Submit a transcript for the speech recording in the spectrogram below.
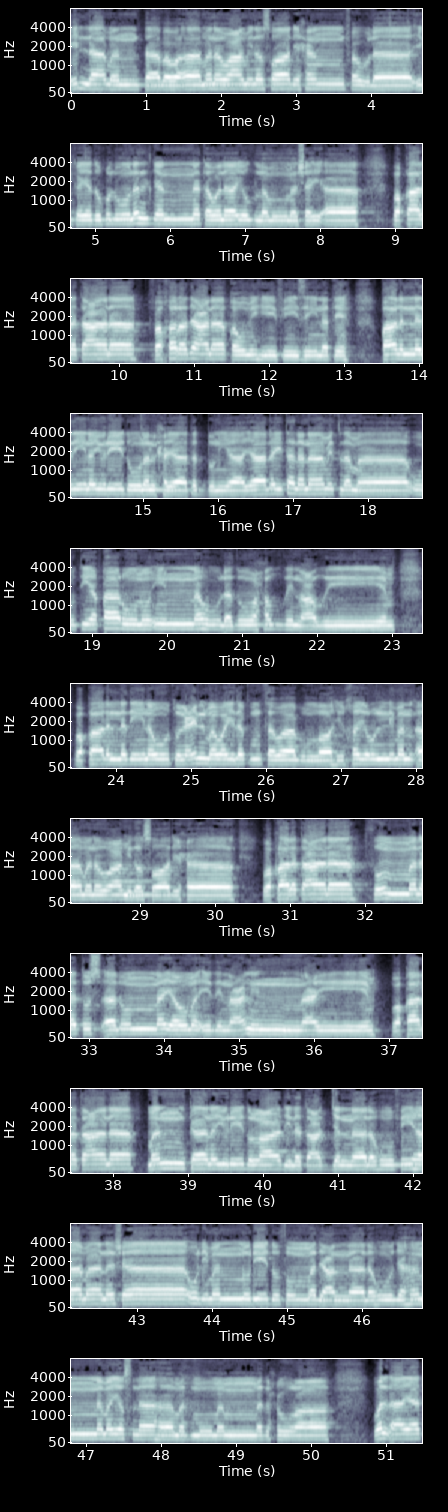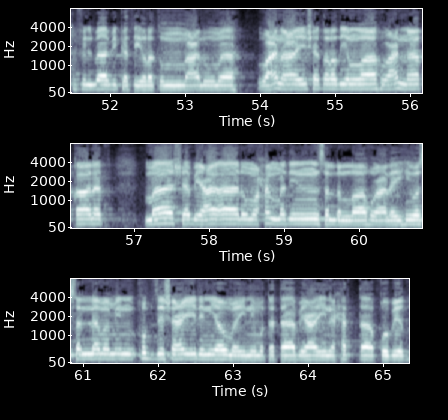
إلا من تاب وآمن وعمل صالحا فأولئك يدخلون الجنة ولا يظلمون شيئا. وقال تعالى فخرج على قومه في زينته. قال الذين يريدون الحياة الدنيا يا ليت لنا مثل ما أوتي قارون إنه لذو حظ عظيم. وقال الذين أوتوا العلم ويلكم ثواب الله خير لمن آمن وعمل صالحا. وقال تعالى ثم لتسألن يومئذ عن النعيم. وقال تعالى من كان يريد العاجلة عجلنا له فيها ما نشاء لمن نريد ثم جعلنا له جهنم يصلاها مذموما مدحورا. والآيات في الباب كثيرة معلومة. وعن عائشة رضي الله عنها قالت ما شبع آل محمد صلى الله عليه وسلم من خبز شعير يومين متتابعين حتى قبض.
